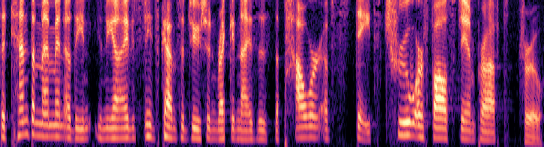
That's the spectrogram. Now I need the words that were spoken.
The Tenth Amendment of the United States Constitution recognizes the power of states. True or false, Dan Proft? True.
